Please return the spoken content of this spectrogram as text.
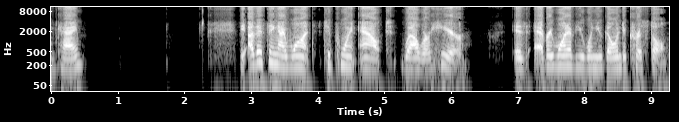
Okay? The other thing I want to point out while we're here is every one of you, when you go into Crystal,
